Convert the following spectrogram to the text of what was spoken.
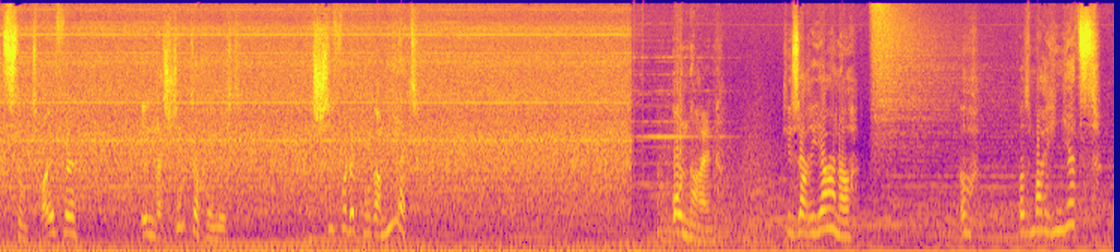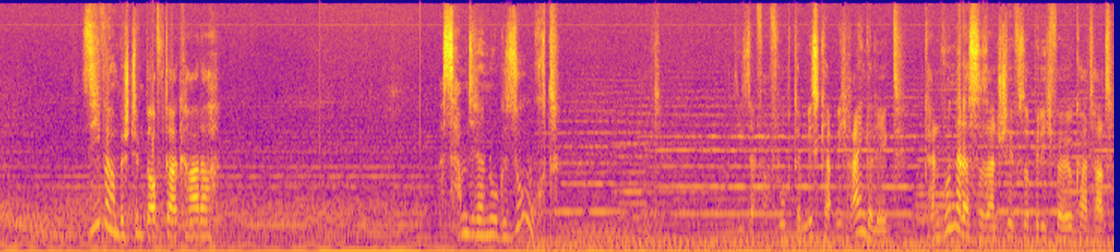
Was zum Teufel? Irgendwas stimmt doch hier nicht. Das Schiff wurde programmiert. Oh nein. Die Sarianer. Oh, was mache ich denn jetzt? Sie waren bestimmt auf der Arkada. Was haben sie da nur gesucht? Dieser verfluchte Miske hat mich reingelegt. Kein Wunder, dass er sein Schiff so billig verhökert hat.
